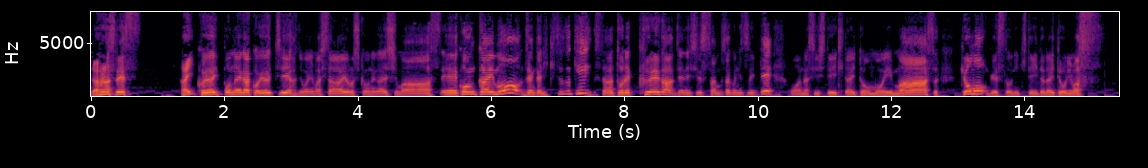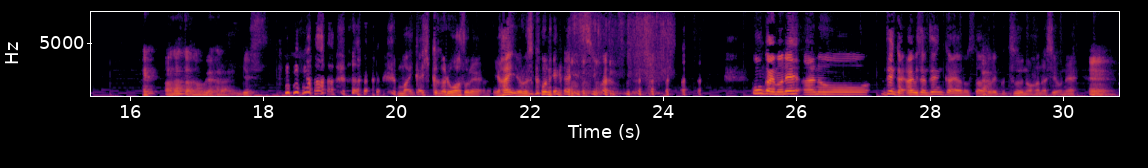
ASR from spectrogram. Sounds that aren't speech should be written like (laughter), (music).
ラフランスです。はい。今宵一本の映画、今宵一始まりました。よろしくお願いします。えー今回も前回に引き続き、スタートレック映画、ジェネシス3部作についてお話ししていきたいと思います。今日もゲストに来ていただいております。はい、あなたの上原いです。(laughs) 毎回引っかかるわ、それ。はい。よろしくお願いします。(laughs) 今回もね、あのー前回、あゆみさん、前回、あの、スタートレック2の話をね、え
